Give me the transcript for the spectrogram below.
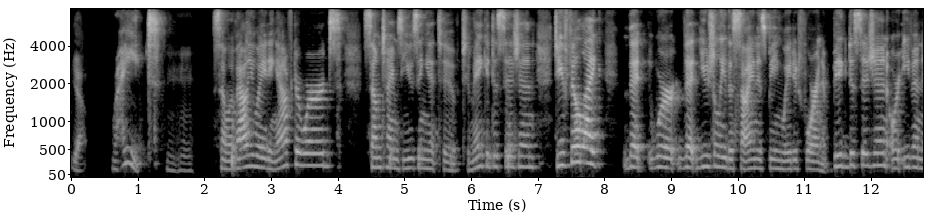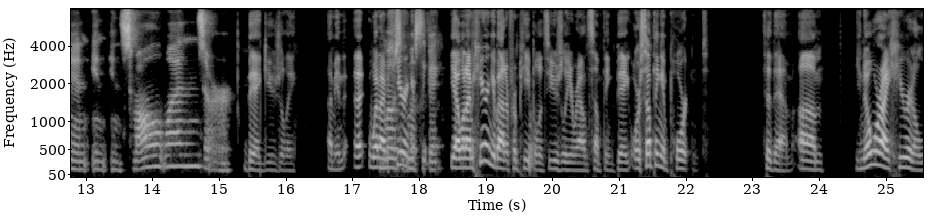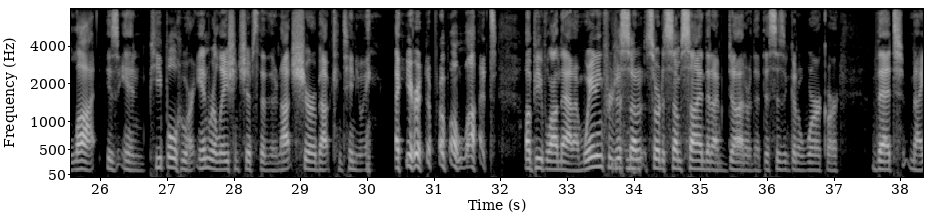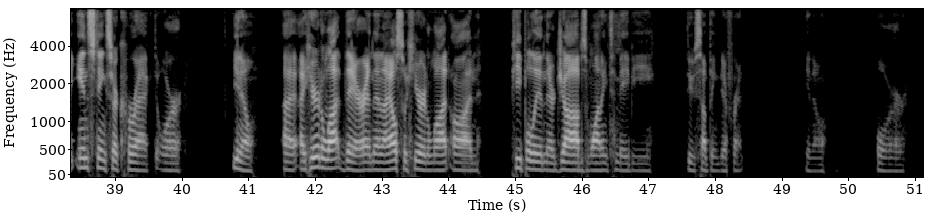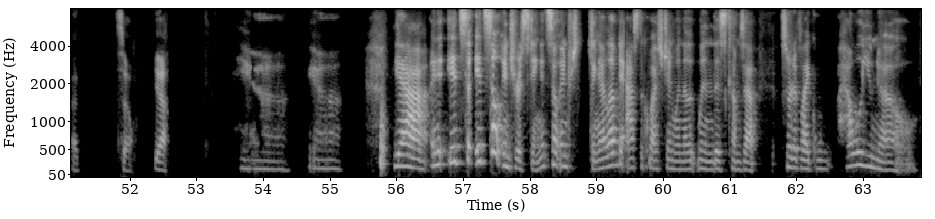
yeah. Right. hmm So evaluating afterwards, sometimes using it to to make a decision. Do you feel like that we're that usually the sign is being waited for in a big decision or even in in in small ones or big usually. I mean, uh, when I'm most hearing mostly big? yeah, when I'm hearing about it from people, it's usually around something big or something important to them. Um, you know where I hear it a lot is in people who are in relationships that they're not sure about continuing. I hear it from a lot of people on that. I'm waiting for just Mhm. sort, sort of some sign that I'm done or that this isn't going to work or that my instincts are correct or, you know, I, I hear it a lot there. And then I also hear it a lot on people in their jobs wanting to maybe do something different, you know, or. So, yeah. Yeah. Yeah. Yeah, it's it's so interesting. It's so interesting. I love to ask the question when the when this comes up, sort of like, how will you know?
